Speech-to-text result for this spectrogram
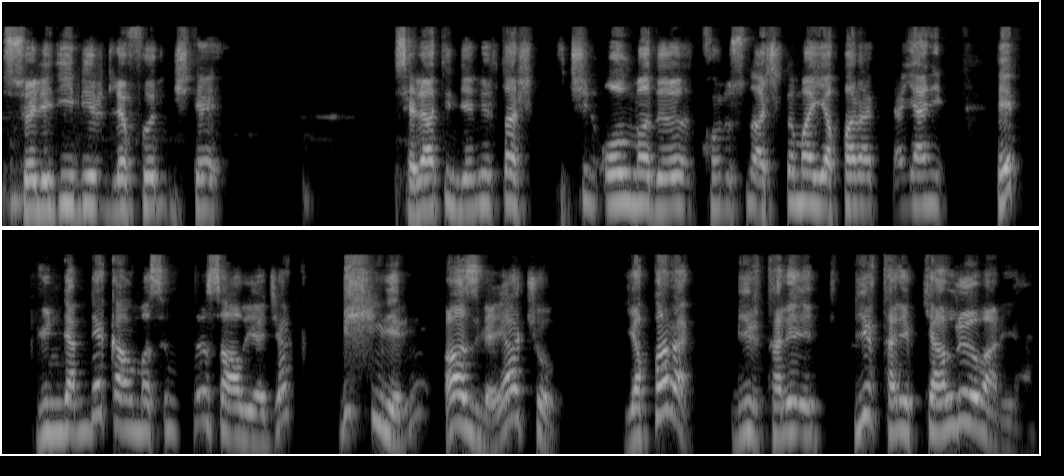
söylediği bir lafın işte Selahattin Demirtaş için olmadığı konusunda açıklama yaparak yani hep gündemde kalmasını sağlayacak bir şeyleri az veya çok yaparak bir talep bir talepkarlığı var yani.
